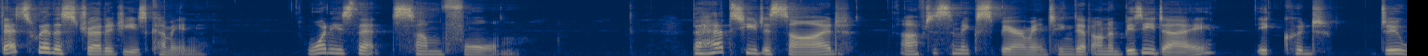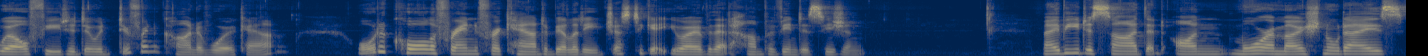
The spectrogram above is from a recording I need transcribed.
that's where the strategies come in. What is that some form? Perhaps you decide after some experimenting that on a busy day, it could do well for you to do a different kind of workout or to call a friend for accountability just to get you over that hump of indecision. Maybe you decide that on more emotional days,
